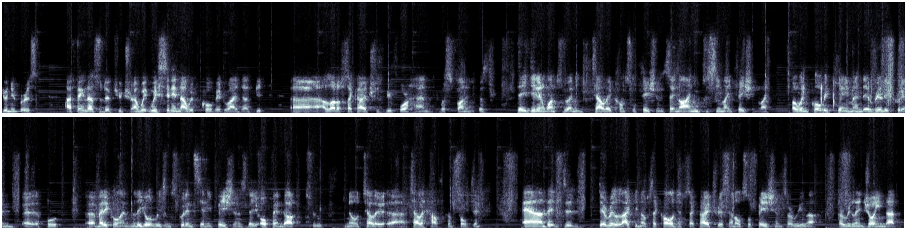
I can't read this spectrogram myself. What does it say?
universe, I think that's the future. And we, we've seen it now with COVID, right? That uh, a lot of psychiatrists beforehand was funny because they didn't want to do any teleconsultation. and Say, no, I need to see my patient, right? But when COVID came and they really couldn't, uh, for uh, medical and legal reasons, couldn't see any patients, they opened up to, you know, tele uh, telehealth consulting, and they, they, they really like, you know, psychologists, psychiatrists, and also patients are really are really enjoying that.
